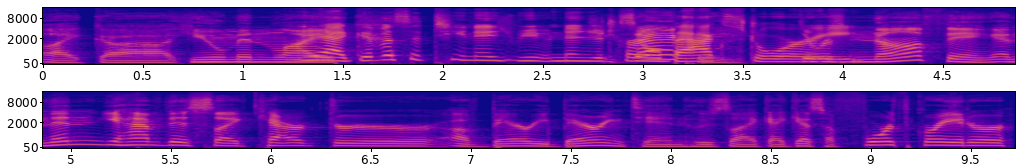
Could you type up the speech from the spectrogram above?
like uh human like yeah, give us a Teenage Mutant Ninja Turtle backstory. There was nothing. And then you have this like character of Barry Barrington who's like I guess a fourth grader.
